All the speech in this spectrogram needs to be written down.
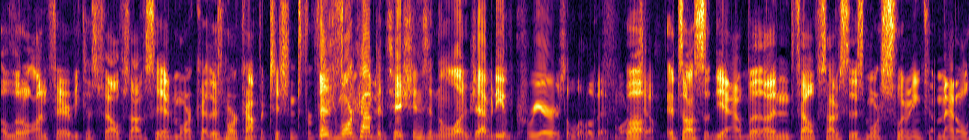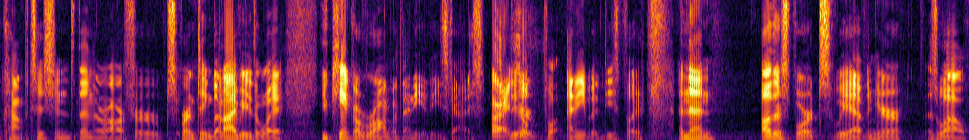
a little unfair because Phelps obviously had more. co- There's more competitions for. Phelps There's more competing. competitions, and the longevity of career is a little bit more. Well, so. it's also yeah, but in Phelps obviously there's more swimming medal competitions than there are for sprinting. But either either way, you can't go wrong with any of these guys. All right, so- any of these players, and then other sports we have in here as well.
